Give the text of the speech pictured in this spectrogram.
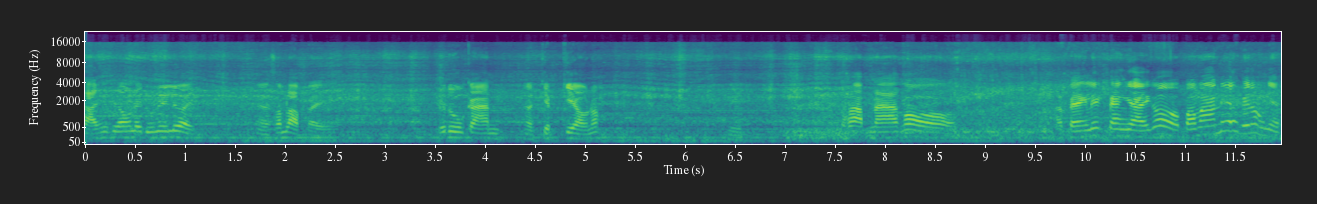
ถ่ายให้พี่น้องได้ดูเรื่อยๆอ่อสำหรับไปฤดูการเอ่อเก็บเกี่ยวเนาะนี่ ภาพนาก็ แปลงเล็กแปลงใหญ่ก็ประมาณนี้ยพี่น้องเนี่ย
